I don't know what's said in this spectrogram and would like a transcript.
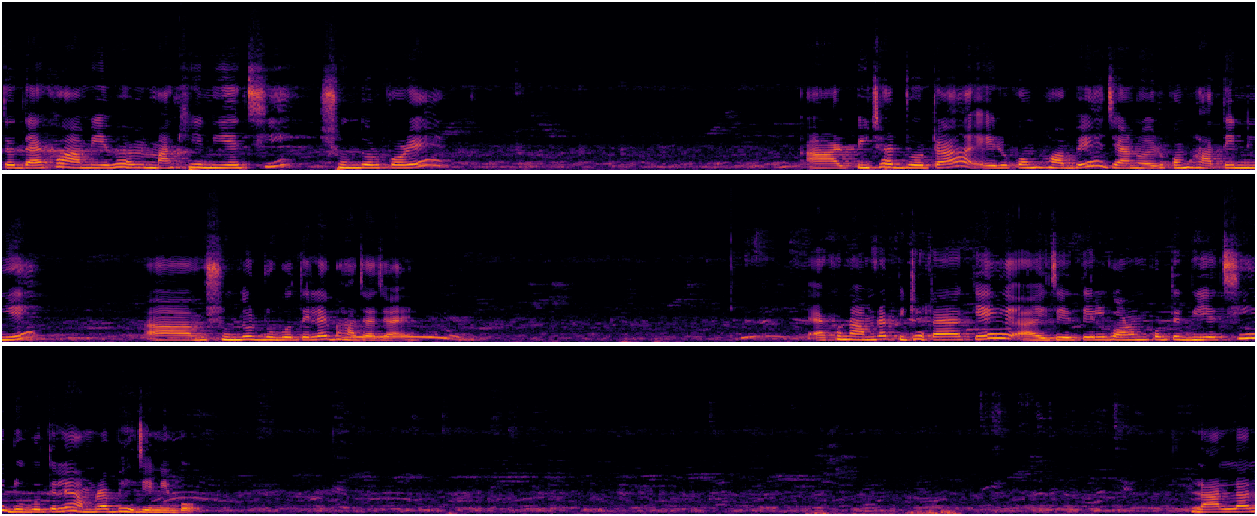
তো দেখো আমি এভাবে মাখিয়ে নিয়েছি সুন্দর করে। আর পিঠার ডোটা এরকম হবে যেন এরকম হাতে নিয়ে সুন্দর ডুবো তেলে ভাজা যায়। এখন আমরা পিঠাটাকে, এই যে তেল গরম করতে দিয়েছি, ডুবো তেলে আমরা ভেজে নিব। লাল লাল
